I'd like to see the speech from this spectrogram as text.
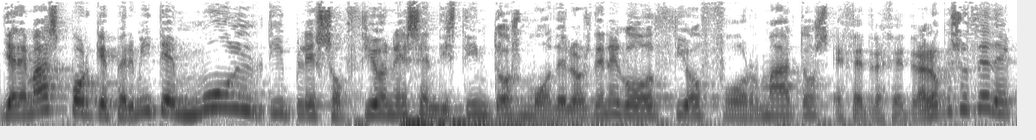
Y además porque permite múltiples opciones en distintos modelos de negocio, formatos, etcétera, etcétera. Lo que sucede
